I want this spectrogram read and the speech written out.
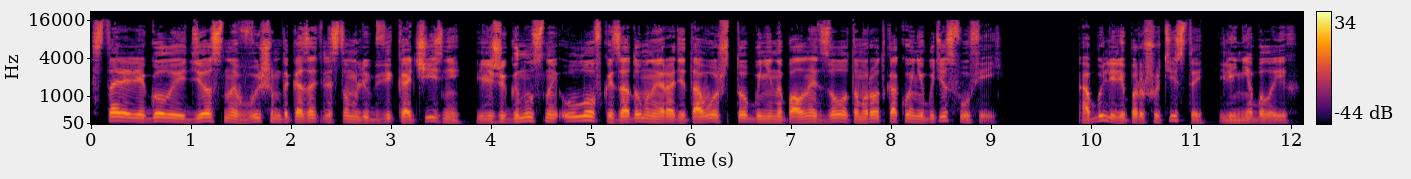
Стали ли голые десна высшим доказательством любви к отчизне или же гнусной уловкой, задуманной ради того, чтобы не наполнять золотом рот какой-нибудь из фуфей? А были ли парашютисты или не было их?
